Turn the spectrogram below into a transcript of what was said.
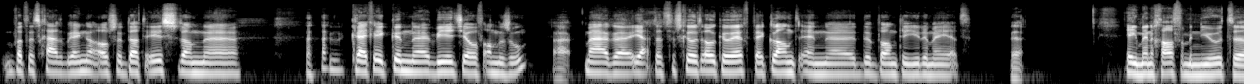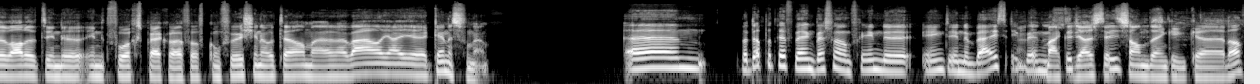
wat het gaat brengen. Als het dat is, dan krijg ik een biertje of andersom. Maar ja, dat verschilt ook heel erg per klant en de band die je ermee hebt. Ik ben nog wel even benieuwd. eh, we hadden het in, de, in het voorgesprek even over Conversion Hotel. Maar eh, waar haal jij je kennis vandaan? Ehm, wat dat betreft ben ik best wel een vreemde eend in de bijt. Ik Ja, ben dat maakt het juist interessant, denk ik, eh dan.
